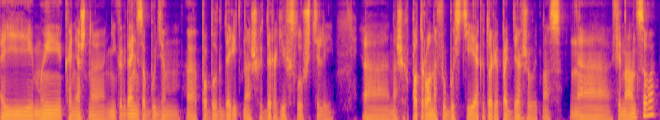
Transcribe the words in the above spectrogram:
И мы, конечно, никогда не забудем а, поблагодарить наших дорогих слушателей, наших патронов и бустия, которые поддерживают нас финансово.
